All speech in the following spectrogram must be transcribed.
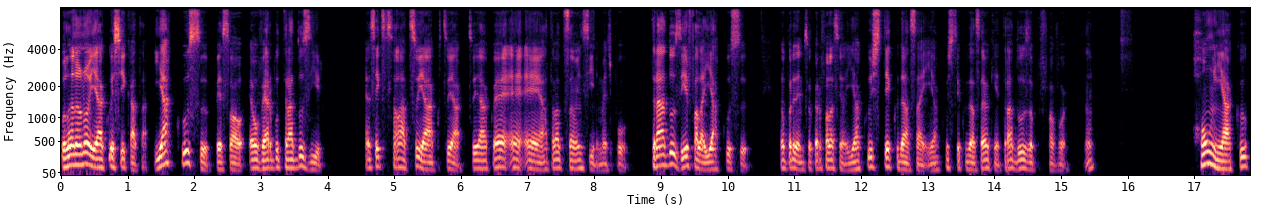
Fulano no yakushikata. Yakusu, pessoal, é o verbo traduzir. Eu sei que você fala tsuyaku, tsuyaku. Tsuyaku é, é, é, a tradução em si, mas tipo, traduzir fala yakusu. Então, por exemplo, se eu quero falar assim, ó, yakushite kudasai. Yakushite kudasai é o quê? Traduza, por favor. Né? Honyaku,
